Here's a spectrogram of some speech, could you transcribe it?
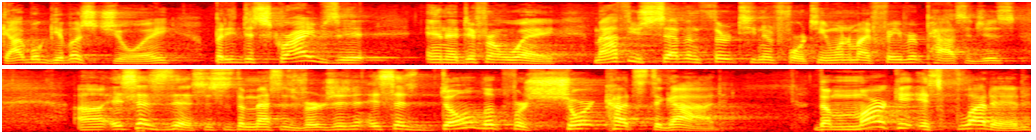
God will give us joy, but he describes it in a different way. Matthew 7 13 and 14, one of my favorite passages, uh, it says this this is the message version. It says, Don't look for shortcuts to God. The market is flooded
